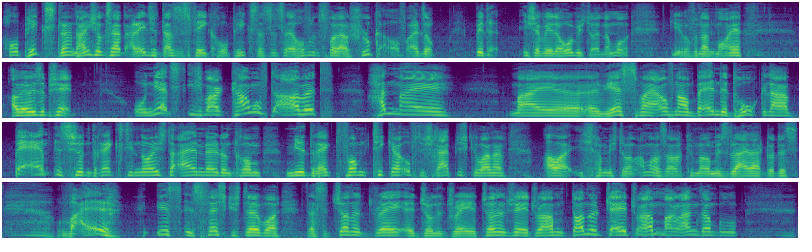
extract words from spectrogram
Hope Hicks, ne? da habe ich schon gesagt, allein schon das ist Fake Hope Hicks, das ist ein hoffnungsvoller Schluck auf. Also bitte, ich wiederhole mich da nochmal, gehe von der Morgen. Aber ihr wisst Bescheid. Und jetzt, ich war kaum auf der Arbeit, hat mein, mein äh, wie heißt meine Aufnahme beendet, hochgeladen, bam, ist schon direkt die neueste Einmeldung gekommen, mir direkt vom Ticker auf den Schreibtisch gewandert. Aber ich habe mich da an andere Sachen kümmern müssen, leider Gottes, weil ist, ist festgestellt worden, dass Donald Dre, äh, Donald Dre, Donald J. Trump, Donald J. Trump, mach langsam, Bub,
